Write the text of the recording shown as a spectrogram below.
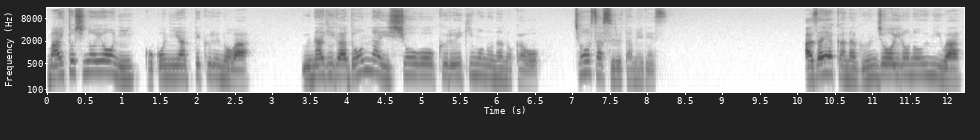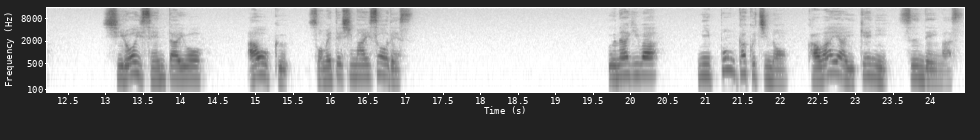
毎年のようにここにやってくるのはうなぎがどんな一生を送る生き物なのかを調査するためです。鮮やかな群青色の海は白い船体を青く染めてしまいそうです。うなぎは日本各地の川や池に住んでいます。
